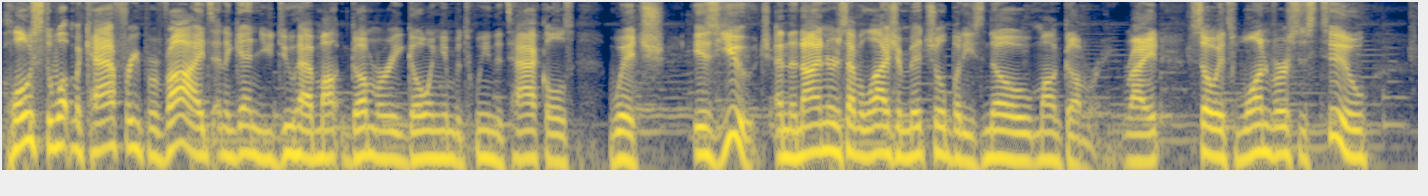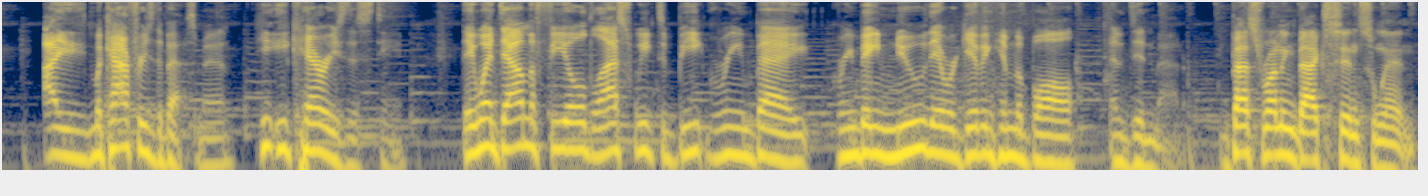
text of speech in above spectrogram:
close to what McCaffrey provides. And again, you do have Montgomery going in between the tackles, which is huge. And the Niners have Elijah Mitchell, but he's no Montgomery, right? So it's one versus two. I McCaffrey's the best, man. He, he carries this team. They went down the field last week to beat Green Bay. Green Bay knew they were giving him the ball, and it didn't matter. Best running back since when?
